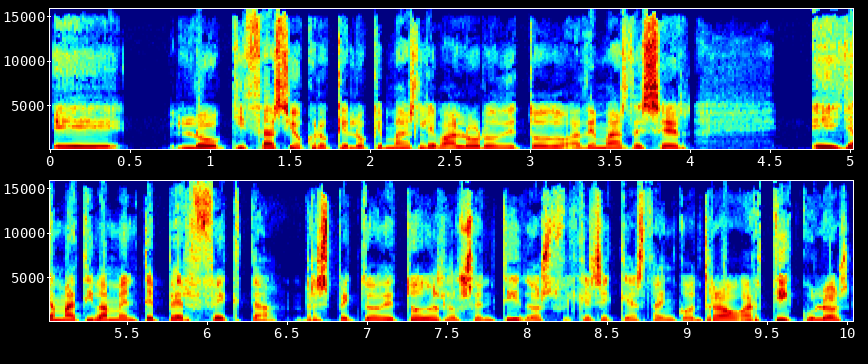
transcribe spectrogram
eh, lo, quizás yo creo que lo que más le valoro de todo, además de ser eh, llamativamente perfecta respecto de todos los sentidos. Fíjese que hasta he encontrado artículos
